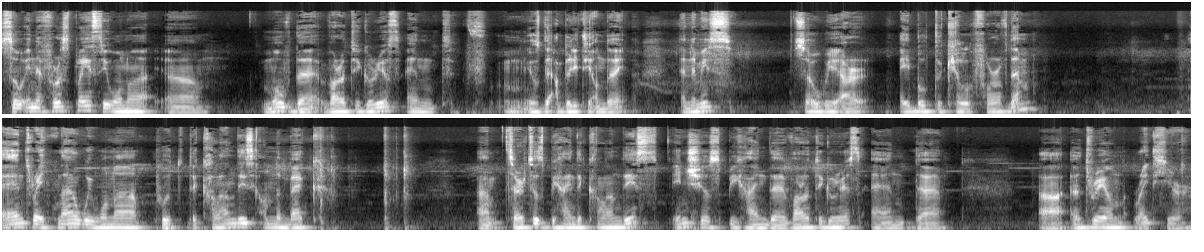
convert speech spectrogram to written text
so in the first place, you wanna uh, move the Varro Tigurius and um, use the ability on the enemies. So we are able to kill four of them. And right now we wanna put the Calandis on the back, um, Certus behind the Calandis, Incisus behind the Varro Tigurius and the uh, Eldryon right here.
